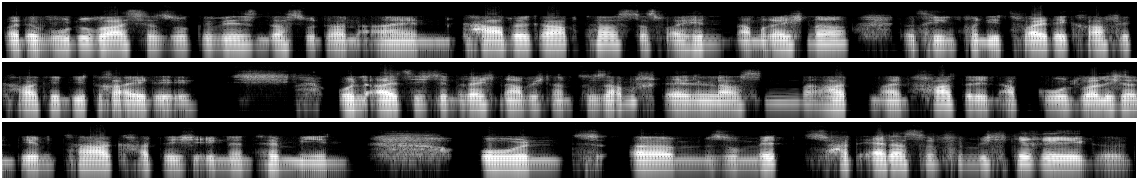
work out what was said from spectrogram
bei der Voodoo war es ja so gewesen, dass du dann ein Kabel gehabt hast, das war hinten am Rechner, das ging von die 2D-Grafikkarte in die 3D. Und als ich den Rechner habe ich dann zusammenstellen lassen, hat mein Vater den abgeholt, weil ich an dem Tag hatte ich irgendeinen Termin. Und ähm, somit hat er das dann für mich geregelt.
